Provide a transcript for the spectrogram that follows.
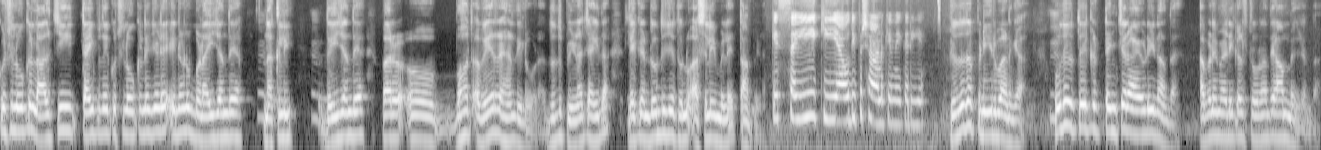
ਕੁਝ ਲੋਕ ਲਾਲਚੀ ਟਾਈਪ ਦੇ ਕੁਝ ਲੋਕ ਨੇ ਜਿਹੜੇ ਇਹਨਾਂ ਨੂੰ ਬਣਾਈ ਜਾਂਦੇ ਆ ਨਕਲੀ। ਦੇਈ ਜਾਂਦੇ ਆ ਪਰ ਉਹ ਬਹੁਤ ਅਵੇਅਰ ਰਹਿਣ ਦੀ ਲੋੜ ਆ। ਦੁੱਧ ਪੀਣਾ ਚਾਹੀਦਾ ਲੇਕਿਨ ਦੁੱਧ ਜੇ ਤੁਹਾਨੂੰ ਅਸਲੀ ਮਿਲੇ ਤਾਂ ਪੀਣਾ। ਕਿ ਸਹੀ ਕੀ ਆ ਉਹਦੀ ਪਛਾਣ ਕਿਵੇਂ ਕਰੀਏ? ਜਦੋਂ ਦਾ ਪਨੀਰ ਬਣ ਗਿਆ ਉਹਦੇ ਉੱਤੇ ਇੱਕ ਟਿੰਚਰ ਆਇਓਡੀਨ ਆਉਂਦਾ। ਆਪਣੇ ਮੈਡੀਕਲ ਸਟੋਰਾਂ ਤੇ ਆਮ ਮਿਲ ਜਾਂਦਾ।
